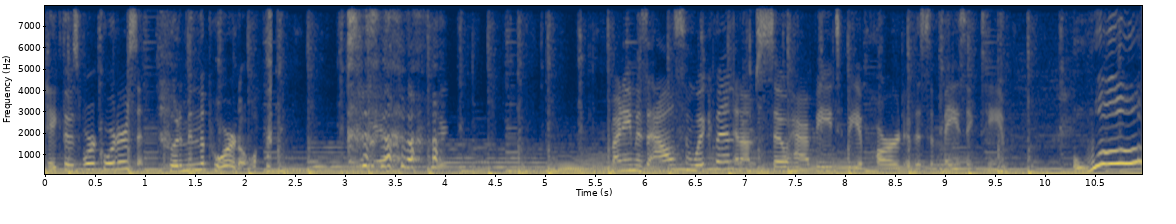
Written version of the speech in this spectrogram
Take those work orders and put them in the portal. Wichmann, and I'm so happy to be a part of this amazing team. Woo!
